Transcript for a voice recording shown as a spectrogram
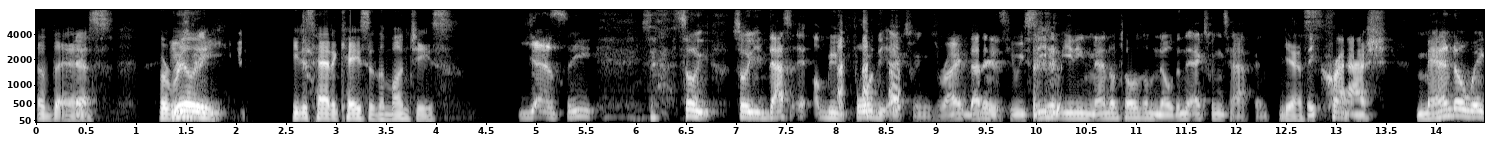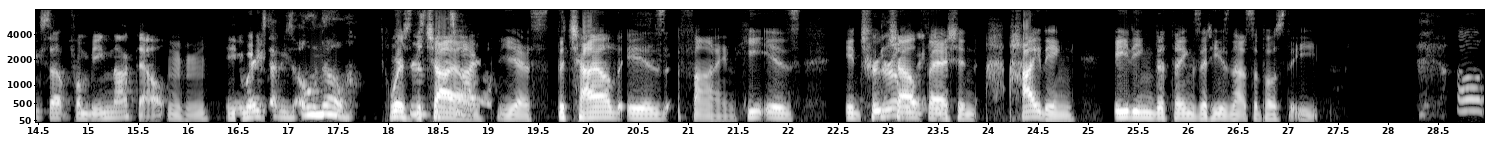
of the eggs. yes, But He's really he just had a case of the munchies. Yes, he. So so that's uh, before the X wings, right? That is. We see him eating. Mando tells him no. Then the X wings happen. Yes. They crash. Mando wakes up from being knocked out. hmm he wakes up. He's oh no. Where's Here's the the child? child. Yes, the child is fine. He is in true a child fashion hiding eating the things that he is not supposed to eat. Oh,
